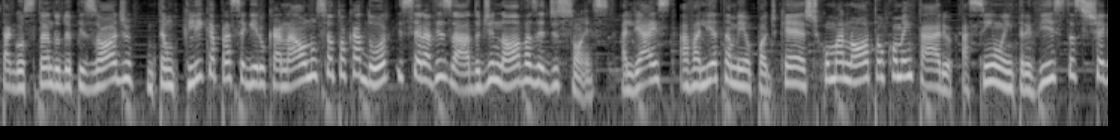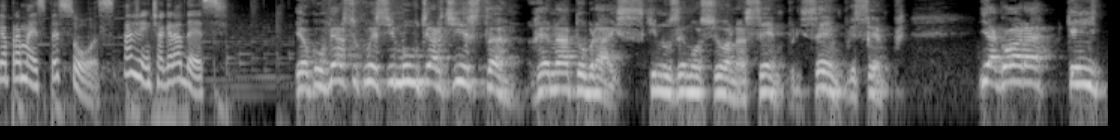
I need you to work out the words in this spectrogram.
tá gostando do episódio? Então clica para seguir o canal no seu tocador e ser avisado de novas edições. Aliás, avalia também o podcast com uma nota ou comentário, assim o entrevistas chega para mais pessoas. A gente agradece. Eu converso com esse multiartista, Renato Braz, que nos emociona sempre, sempre, sempre. E agora, quem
